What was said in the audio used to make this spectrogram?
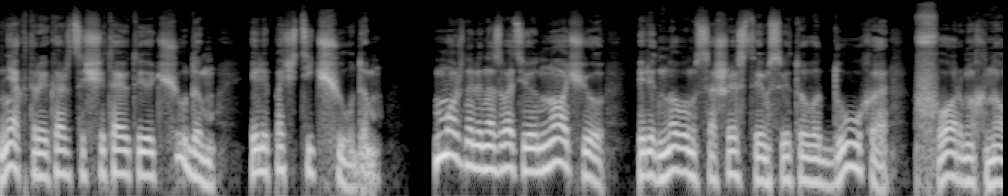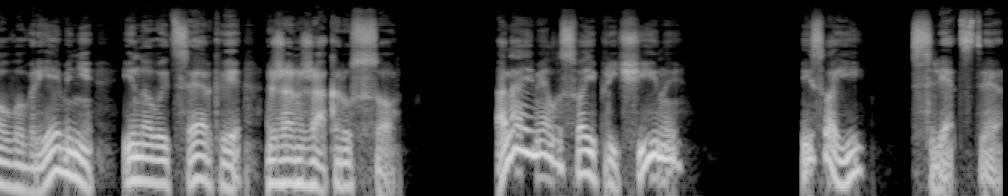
Некоторые, кажется, считают ее чудом или почти чудом. Можно ли назвать ее ночью перед новым сошествием Святого Духа в формах нового времени и новой церкви Жан-Жака Руссо? Она имела свои причины — и свои следствия.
